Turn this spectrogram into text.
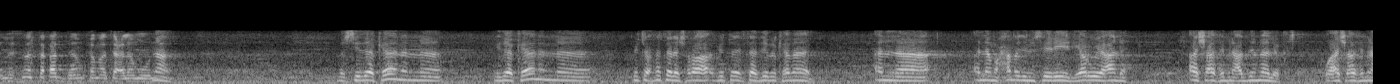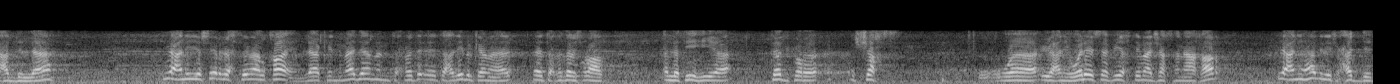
الإسناد تقدم كما تعلمون. نعم. بس إذا كان إن إذا كان إن في تحفة الأشراف في تهذيب الكمال أن أن محمد بن سيرين يروي عنه أشعث بن عبد الملك وأشعث بن عبد الله يعني يصير الاحتمال قائم لكن ما دام من تهذيب الكمال تحفة الأشراف التي هي تذكر الشخص ويعني وليس في احتمال شخص آخر يعني هذه اللي تحدد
